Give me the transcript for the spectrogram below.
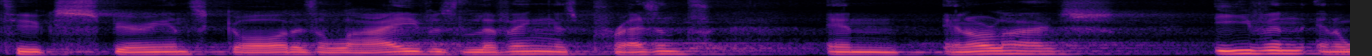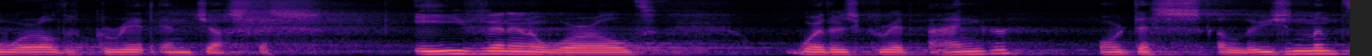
to experience God as alive, as living, as present in, in our lives, even in a world of great injustice, even in a world where there's great anger or disillusionment.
